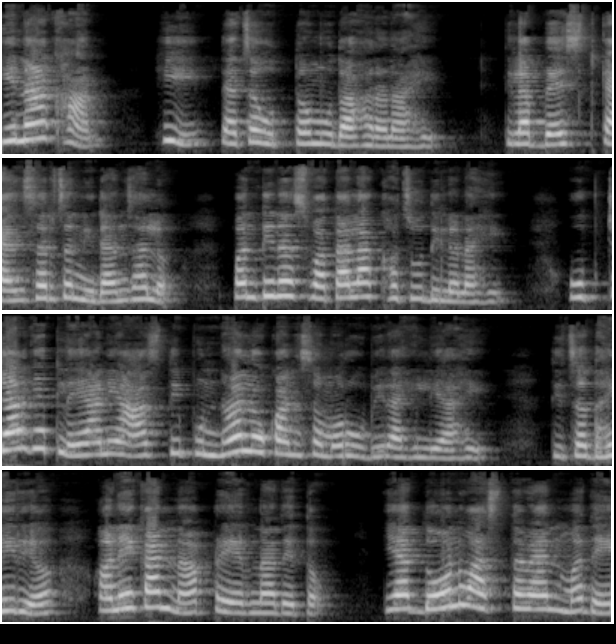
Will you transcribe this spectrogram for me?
हिना खान ही त्याचं उत्तम उदाहरण आहे. तिला ब्रेस्ट कॅन्सरचं निदान झालं पण तिनं स्वतःला खचू दिलं नाही. उपचार घेतले आणि आज ती पुन्हा लोकांसमोर उभी राहिली आहे. तिचं धैर्य अनेकांना प्रेरणा देतं. या दोन वास्तव्यांमध्ये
